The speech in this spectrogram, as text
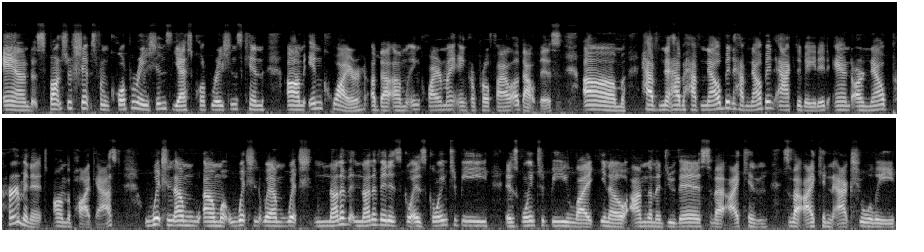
and sponsorships from corporations. Yes, corporations can um, inquire about um, inquire my anchor profile about this. Um, have, have have now been have now been activated and are now permanent on the podcast, which um um which um which none of it none of it is go- is going to be is going to be like you know I'm gonna do this so that I can so that I can actually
